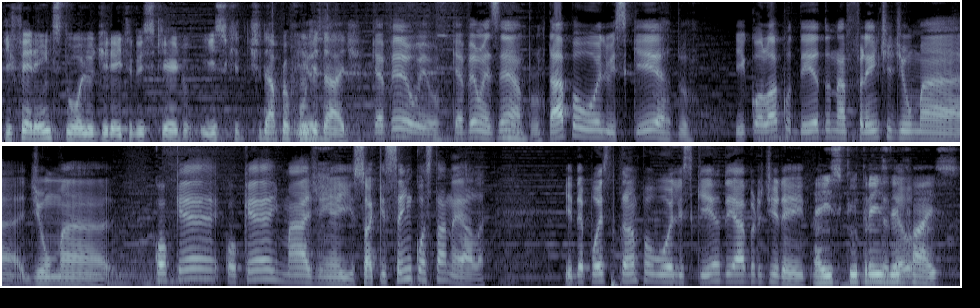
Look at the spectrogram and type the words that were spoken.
diferentes do olho direito e do esquerdo. E isso que te dá profundidade. Quer ver, Will? Quer ver um exemplo? Tapa o olho esquerdo e coloca o dedo na frente de uma. de uma. qualquer. qualquer imagem aí, só que sem encostar nela. E depois tampa o olho esquerdo e abre o direito. É isso que o 3D Entendeu? faz.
